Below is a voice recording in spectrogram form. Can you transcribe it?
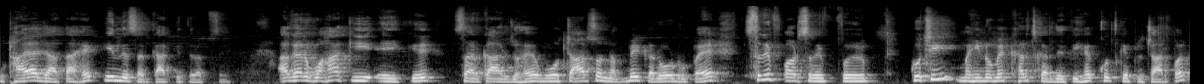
उठाया जाता है केंद्र सरकार की तरफ़ से। अगर वहाँ की एक सरकार जो है वो 490 करोड़ रुपए सिर्फ़ और सिर्फ़ कुछ ही महीनों में खर्च कर देती है खुद के प्रचार पर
